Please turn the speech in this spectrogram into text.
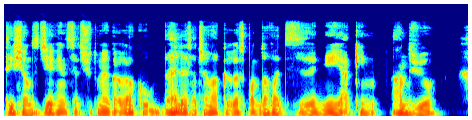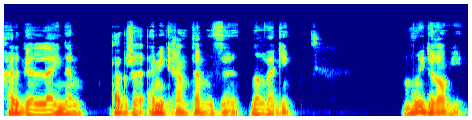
1907 roku Belle zaczęła korespondować z niejakim Andrew Hergeleinem, także emigrantem z Norwegii. Mój drogi,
